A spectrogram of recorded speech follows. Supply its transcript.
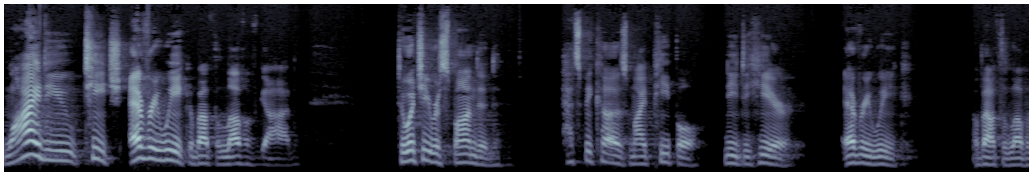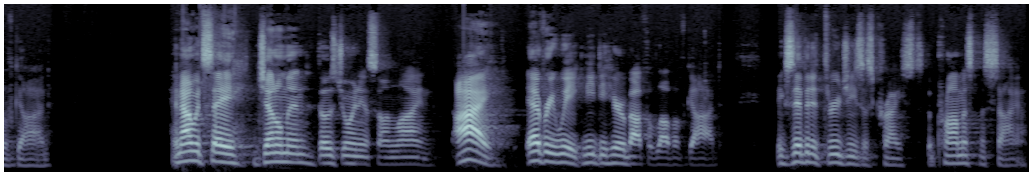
why do you teach every week about the love of God? To which he responded, That's because my people need to hear every week about the love of God. And I would say, gentlemen, those joining us online, I, every week, need to hear about the love of God exhibited through Jesus Christ, the promised Messiah.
